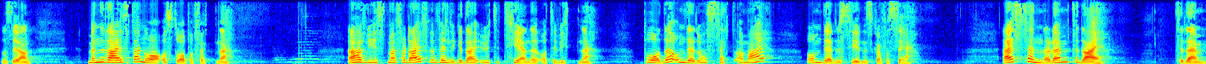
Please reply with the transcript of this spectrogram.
Så sier han, 'Men reis deg nå og stå på føttene.' Jeg har vist meg for deg for å velge deg ut til tjener og til vitne, både om det du har sett av meg, og om det du siden skal få se. Jeg sender dem til deg, til dem,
